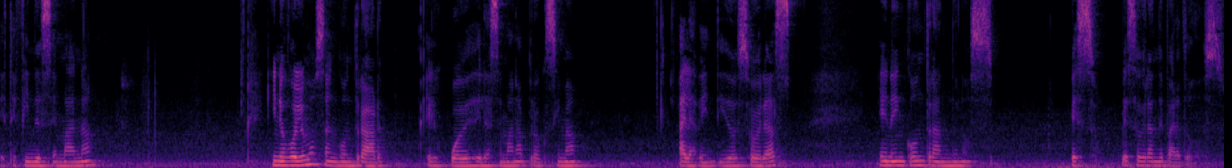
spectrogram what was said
este fin de semana y nos volvemos a encontrar el jueves de la semana próxima a las 22 horas en Encontrándonos. Beso, beso grande para todos.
